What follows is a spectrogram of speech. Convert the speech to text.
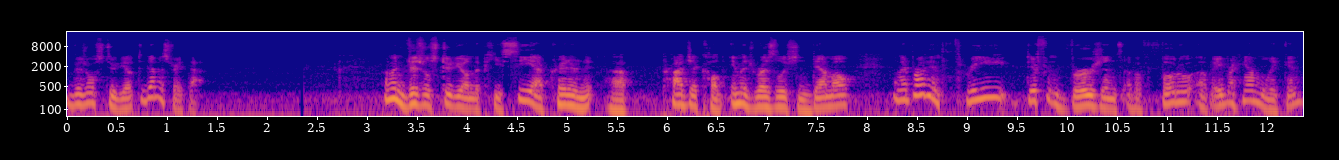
Visual Studio to demonstrate that. I'm in Visual Studio on the PC. I've created a project called Image Resolution Demo, and I brought in three different versions of a photo of Abraham Lincoln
